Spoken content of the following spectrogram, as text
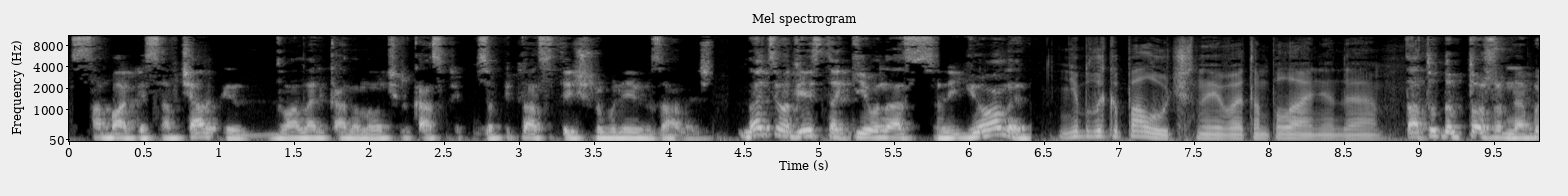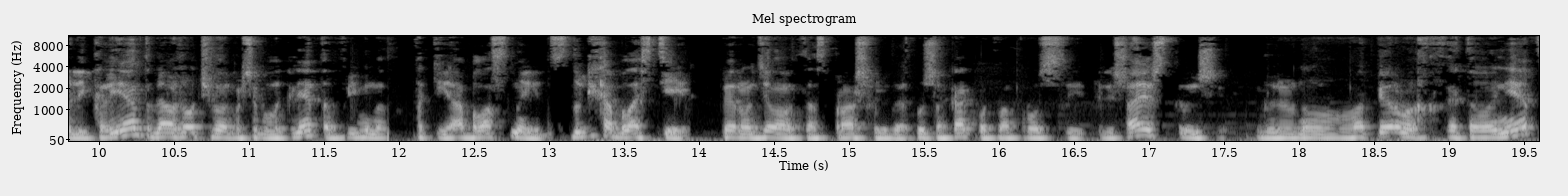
с собакой, с овчаркой, два ларька на Новочеркасской за 15 тысяч рублей за ночь. Знаете, вот есть такие у нас регионы. Неблагополучные в этом плане, да. Оттуда тоже у меня были клиенты, у меня уже очень много вообще было клиентов именно такие областные, с других областей первым делом тебя спрашивали, говорят, слушай, а как вот вопросы ты решаешь с крышей? Говорю, ну, во-первых, этого нет.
